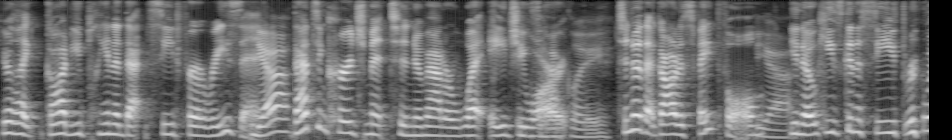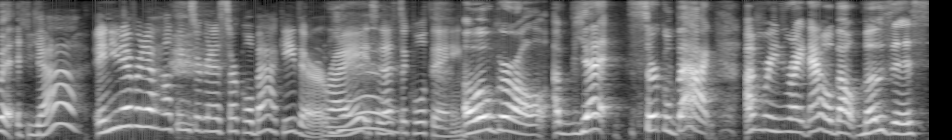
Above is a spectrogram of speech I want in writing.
you're like, God, you planted that seed for a reason. Yeah. That's encouragement to no matter what age you Exactly. are, to know that God is faithful. Yeah. You know, He's going to see you through it. yeah. And you never know how things are going to circle back either, right? So that's the cool thing. Oh, girl. Um, yet, circle back. I'm reading right now about Moses,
